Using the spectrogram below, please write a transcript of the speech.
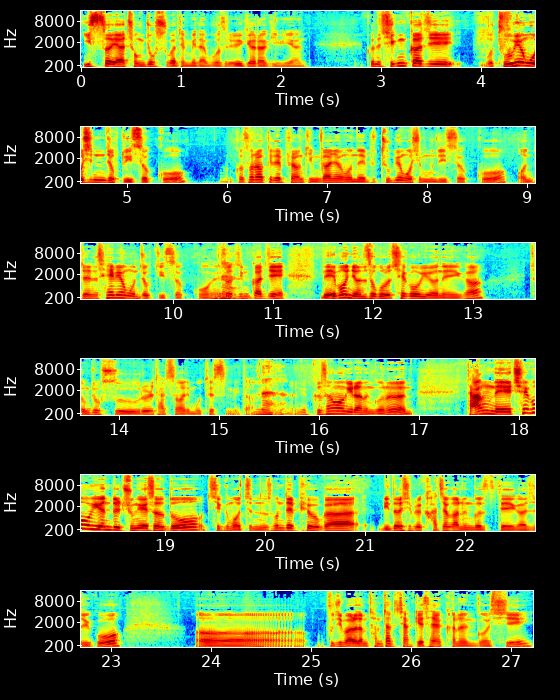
있어야 정족수가 됩니다 무엇을 의결하기 위한 근데 지금까지 뭐 두 명 오신 적도 있었고 그 손학규 대표랑 김관영 원내대표 두명 오신 분도 있었고 언제는 세 명 온 적도 있었고 해서 네. 지금까지 네 번 연속으로 최고위원회가 정족수를 달성하지 못했습니다. 네. 그 상황이라는 거는 당내 최고위원들 중에서도 지금 어쨌든 손 대표가 리더십을 가져가는 것에 대해 가지고 어 굳이 말하자면 탐탁지 않게 생각하는 것이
